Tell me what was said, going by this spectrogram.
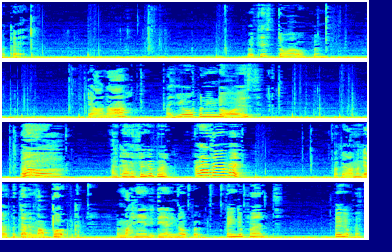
Okay. Was this door open? Donna? Are you opening doors? I got a fingerprint! I got a fingerprint! Okay, I'm gonna put that in my book. in my handy dandy notebook. Fingerprint. Fingerprint.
